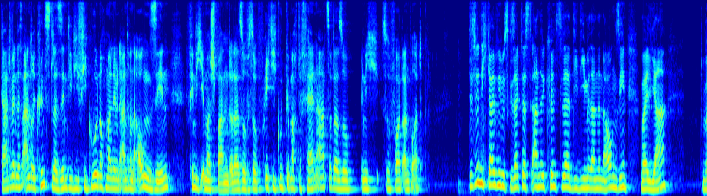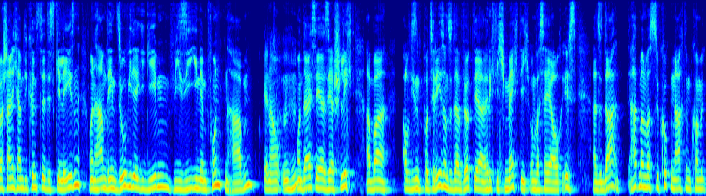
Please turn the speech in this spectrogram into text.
gerade wenn das andere Künstler sind, die die Figur nochmal mit anderen Augen sehen, finde ich immer spannend. Oder so, so richtig gut gemachte Fanarts oder so, bin ich sofort an Bord. Das finde ich geil, wie du es gesagt hast, andere Künstler, die die mit anderen Augen sehen, weil ja, wahrscheinlich haben die Künstler das gelesen und haben den so wiedergegeben, wie sie ihn empfunden haben. Genau. Mhm. Und da ist er ja sehr schlicht, aber auf diesen Porträts und so, da wirkt er richtig mächtig und was er ja auch ist. Also da hat man was zu gucken nach dem Comic,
